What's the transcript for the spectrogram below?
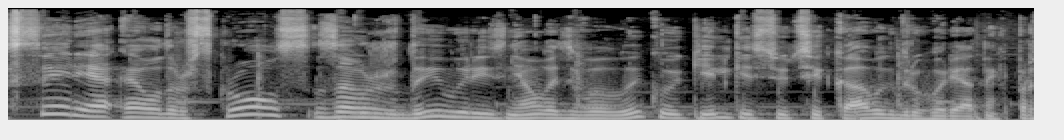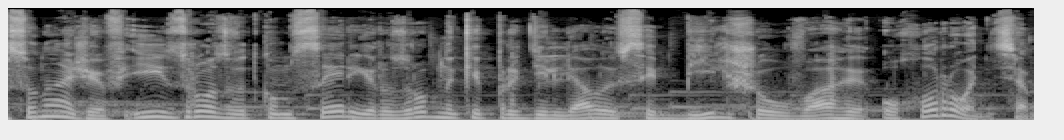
Серія Elder Scrolls завжди вирізнялась великою кількістю цікавих другорядних персонажів, і з розвитком серії розробники приділяли все більше уваги охоронцям,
